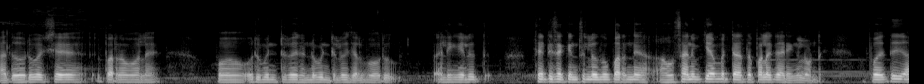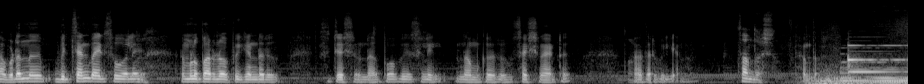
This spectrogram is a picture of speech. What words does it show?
അത് ഒരു പക്ഷേ പറഞ്ഞ പോലെ ഇപ്പോൾ ഒരു മിനിറ്റിലോ രണ്ട് മിനിറ്റിലോ ചിലപ്പോൾ ഒരു അല്ലെങ്കിൽ തേർട്ടി സെക്കൻഡ്സിലൊന്നും പറഞ്ഞ് അവസാനിപ്പിക്കാൻ പറ്റാത്ത പല കാര്യങ്ങളുണ്ട്. അപ്പോൾ ഇത് അവിടെ നിന്ന് ബിറ്റ്സ് ആൻഡ് ബൈറ്റ്സ് പോലെ നമ്മൾ പറഞ്ഞു ഒപ്പിക്കേണ്ട ഒരു സിറ്റുവേഷൻ ഉണ്ട്. അപ്പോൾ ഒബിയസ്ലി നമുക്കൊരു സെഷനായിട്ട് അവതരിപ്പിക്കാം. സന്തോഷം. സന്തോഷം.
